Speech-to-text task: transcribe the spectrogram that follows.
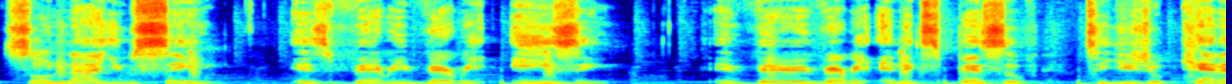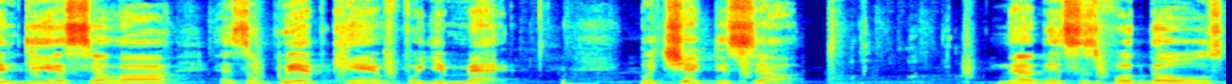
So now you see, it's very, very easy and very, very inexpensive to use your Canon DSLR as a webcam for your Mac. But check this out. Now, this is for those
